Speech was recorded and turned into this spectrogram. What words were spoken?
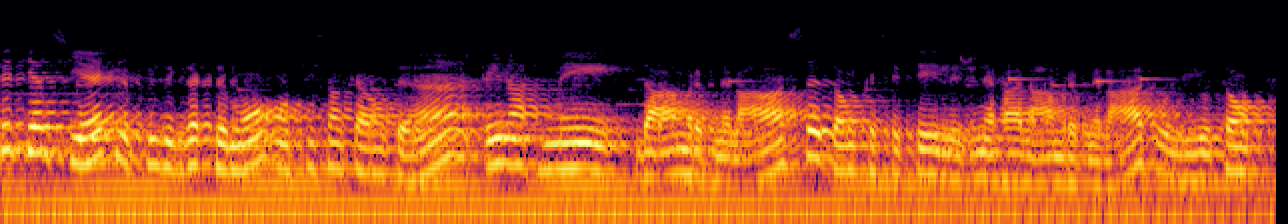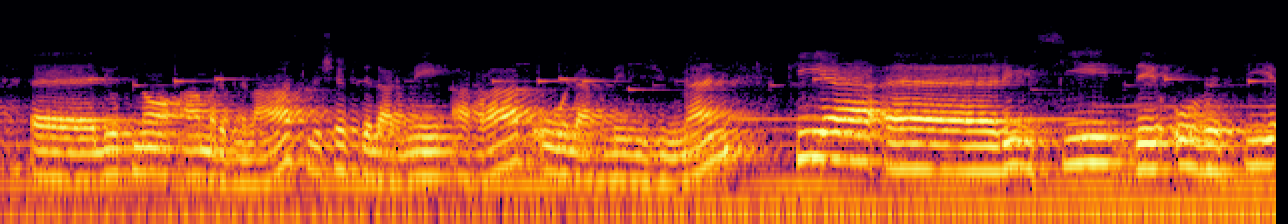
7e siècle, plus exactement en 641, une armée d'Amr ibn al-As, donc c'était le général Amr ibn al-As ou le lieutenant, euh, lieutenant Amr ibn al-As, le chef de l'armée arabe ou l'armée musulmane, qui a euh, réussi d'ouvrir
